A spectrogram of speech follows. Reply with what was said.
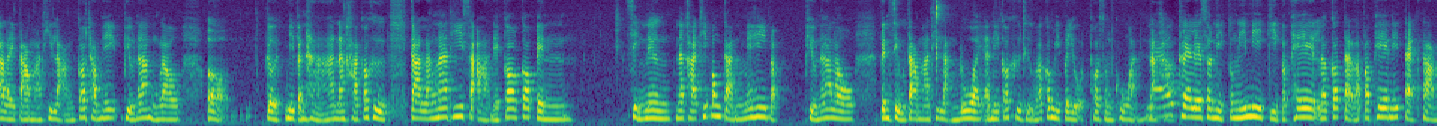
อะไรตามมาทีหลังก็ทำให้ผิวหน้าของเราเอ่อ เกิดมีปัญหานะคะ ก็คือการล้างหน้าที่สะอาดเนี่ยก็ก็เป็นสิ่งหนึ่งนะคะที่ป้องกันไม่ให้แบบผิวหน้าเราเป็นสิวตามมาทีหลังด้วย อันนี้ก็คือถือว่าก็มีประโยชน์พอสมควรนะคะแล้วเคลเลโซนิกตรงนี้มีกี่ประเภท แล้วก็แต่ละประเภทนี้แตกต่าง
